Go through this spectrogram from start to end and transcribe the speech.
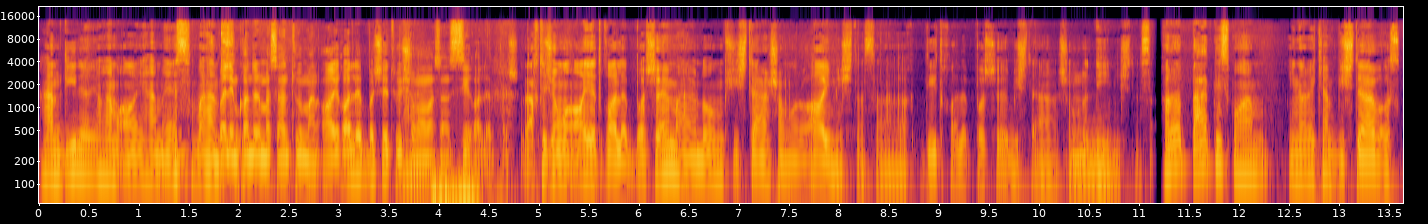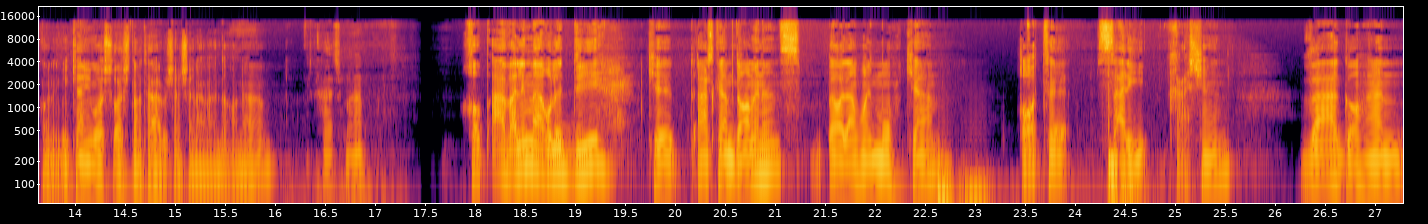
هم D داریم هم I هم S و هم ولی امکان داره مثلا تو من I غالب باشه توی شما مثلا C غالب باشه. وقتی شما I ت غالب باشه مردم بیشتر شما رو I می‌شناسن. وقتی D ت غالب باشه بیشتر شما رو D می‌شناسن. حالا بد نیست با هم اینا رو یکم بیشتر باز کنیم. کمی باش آشناتر بشن شنونده ها نه؟ حتما. خب اولین مقوله D که عرض کردم dominance به آدم های محکم قاطع سریع خشن و گاهن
